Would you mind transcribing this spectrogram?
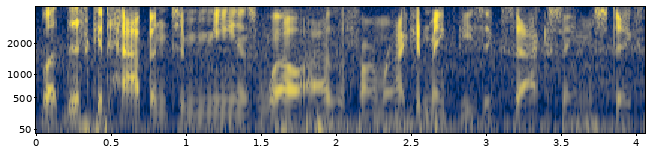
But this could happen to me as well as a farmer. I could make these exact same mistakes.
